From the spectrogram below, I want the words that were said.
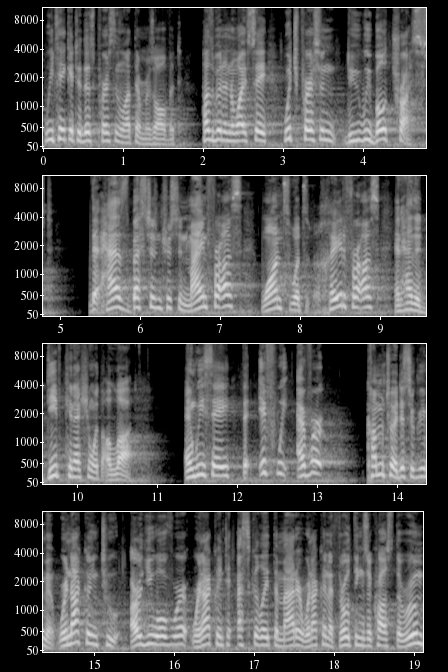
we take it to this person and let them resolve it. Husband and wife say, which person do we both trust? that has best interest in mind for us, wants what's khair for us, and has a deep connection with Allah. And we say that if we ever come to a disagreement, we're not going to argue over it, we're not going to escalate the matter, we're not going to throw things across the room,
